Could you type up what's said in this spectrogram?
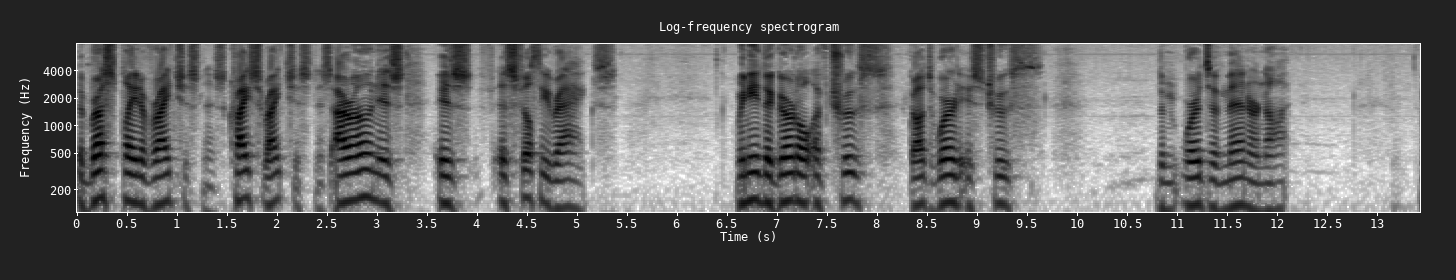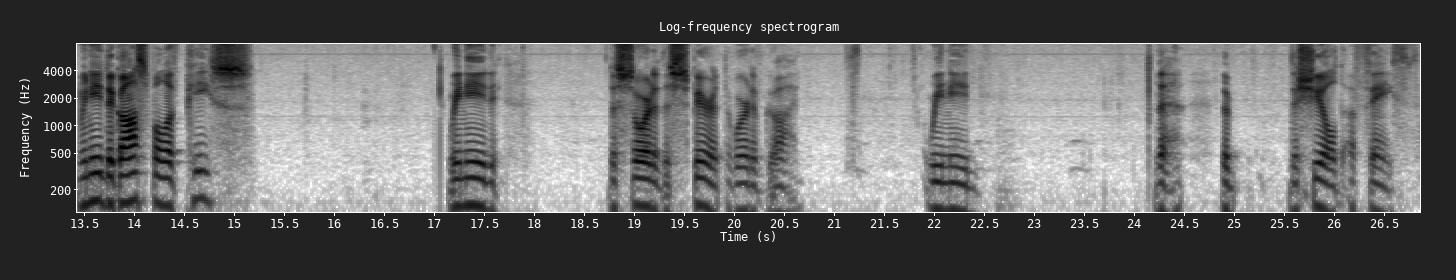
The breastplate of righteousness, Christ's righteousness. Our own is, is, is filthy rags. We need the girdle of truth. God's word is truth. The words of men are not. We need the gospel of peace. We need the sword of the Spirit, the word of God. We need the, the, the shield of faith.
